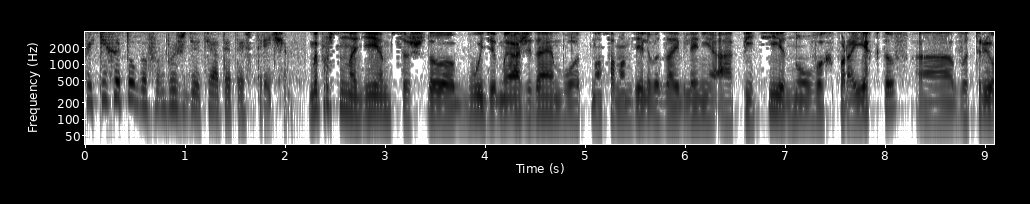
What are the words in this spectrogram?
Каких итогов вы ждете от этой встречи? Мы просто надеемся, что будет, мы ожидаем вот на самом деле вот заявление о пяти новых проектов э, в трех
